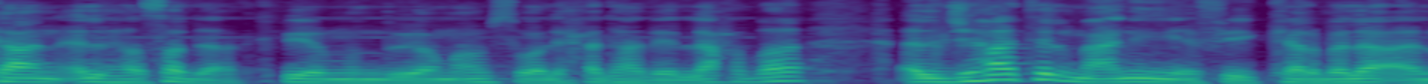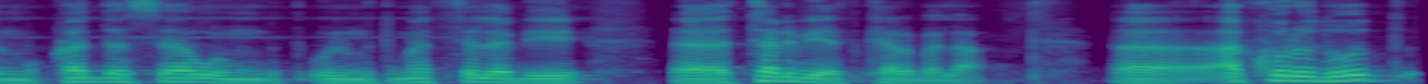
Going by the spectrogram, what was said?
كان لها صدى كبير منذ يوم أمس ولحد هذه اللحظة. الجهات المعنية في كربلاء المقدسة والمتمثلة بتربية كربلاء. آه، أكو ردود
